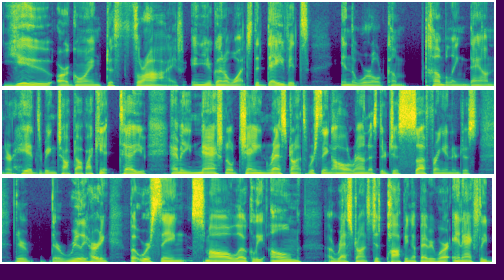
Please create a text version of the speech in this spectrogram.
you are going to thrive and you're going to watch the Davids in the world come tumbling down. Their heads are being chopped off. I can't tell you how many national chain restaurants we're seeing all around us. They're just suffering and they're just they're they're really hurting. But we're seeing small locally owned uh, restaurants just popping up everywhere and actually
